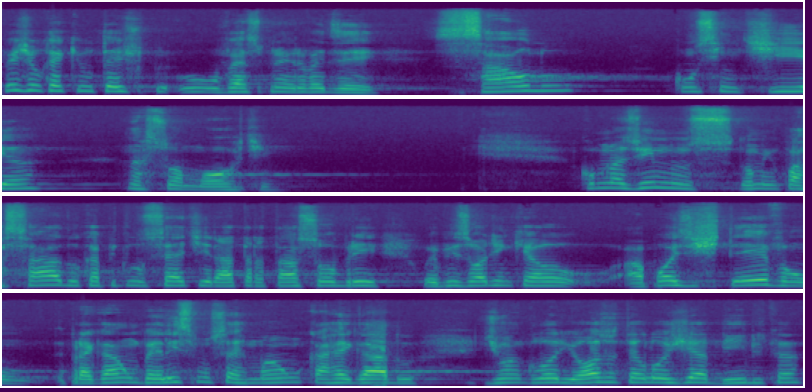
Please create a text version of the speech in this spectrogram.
Veja o que é que o, texto, o verso primeiro vai dizer. Saulo consentia na sua morte. Como nós vimos no domingo passado, o capítulo 7 irá tratar sobre o episódio em que, após Estevão pregar um belíssimo sermão carregado de uma gloriosa teologia bíblica,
